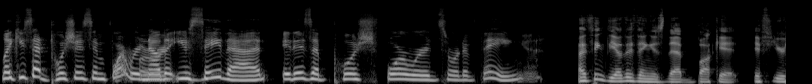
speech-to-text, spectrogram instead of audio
like you said pushes him forward. Now that you say that, it is a push forward sort of thing. I think the other thing is that bucket. If your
